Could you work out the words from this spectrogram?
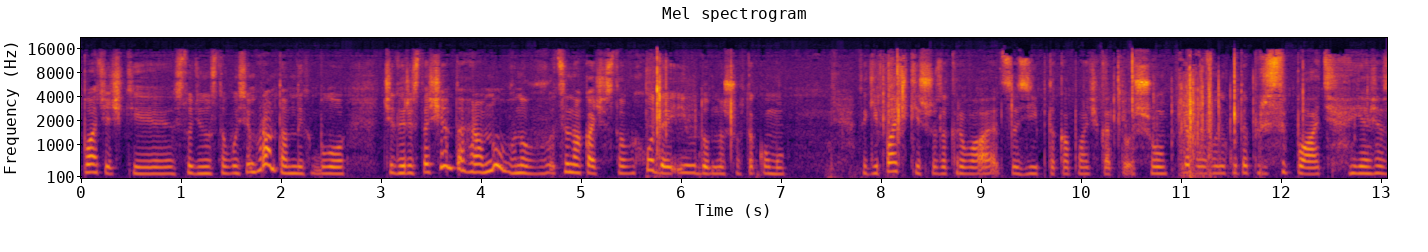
пачечки 198 грам, там в них було 400 з чим-то грам. Ну, воно ціна качество виходить і удобно, що в такому такі пачки, що закриваються, зіп така пачка, то що треба його нікуди присипати. Я зараз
